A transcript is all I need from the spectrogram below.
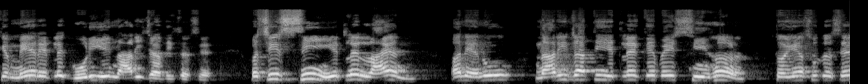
કે મેર એટલે ઘોડી એ નારી જાતિ થશે. પછી સિંહ એટલે લાયન અને એનું નારી જાતિ એટલે કે ભાઈ સિંહણ, તો અહીંયા શું થશે?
